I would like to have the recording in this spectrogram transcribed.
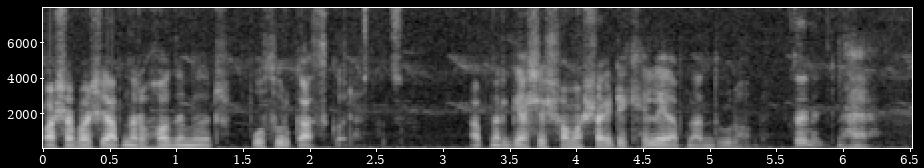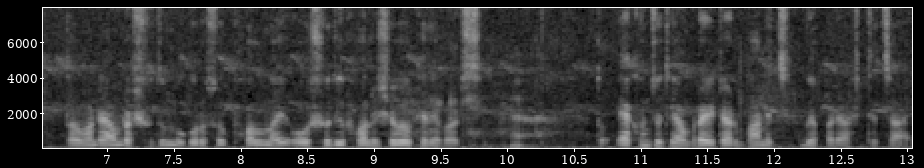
পাশাপাশি আপনার হজমের প্রচুর কাজ করে। আচ্ছা। আপনার গ্যাসের সমস্যা এটা খেলে আপনার দূর হবে। তাই নাকি? হ্যাঁ। তার মানে আমরা শুধু মুখরোচক ফল নয় ঔষধি ফল হিসেবেও খেতে পারছি। হ্যাঁ। তো এখন যদি আমরা এটার বাণিজ্যিক ব্যাপারে আসতে চাই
